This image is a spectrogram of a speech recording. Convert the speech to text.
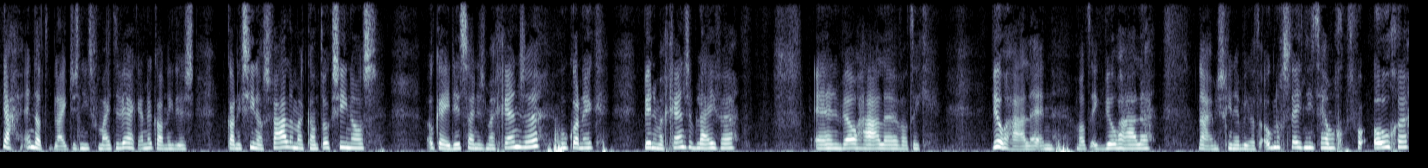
Ja, en dat blijkt dus niet voor mij te werken. En dan kan ik dus kan ik zien als falen, maar ik kan het ook zien als: oké, dit zijn dus mijn grenzen. Hoe kan ik binnen mijn grenzen blijven en wel halen wat ik wil halen? En wat ik wil halen, nou, misschien heb ik dat ook nog steeds niet helemaal goed voor ogen.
